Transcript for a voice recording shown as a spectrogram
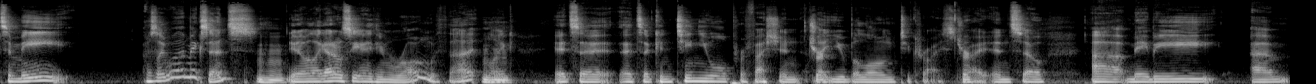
to me, I was like, well, that makes sense. You know, like I don't see anything wrong with that. Like it's a it's a continual profession Sure. that you belong to Christ, Sure. right? And so uh, maybe um,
